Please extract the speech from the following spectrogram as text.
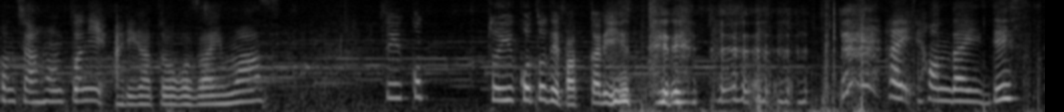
こんちゃん本当にありがとうございます。というこということでばっかり言ってる はい本題です。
